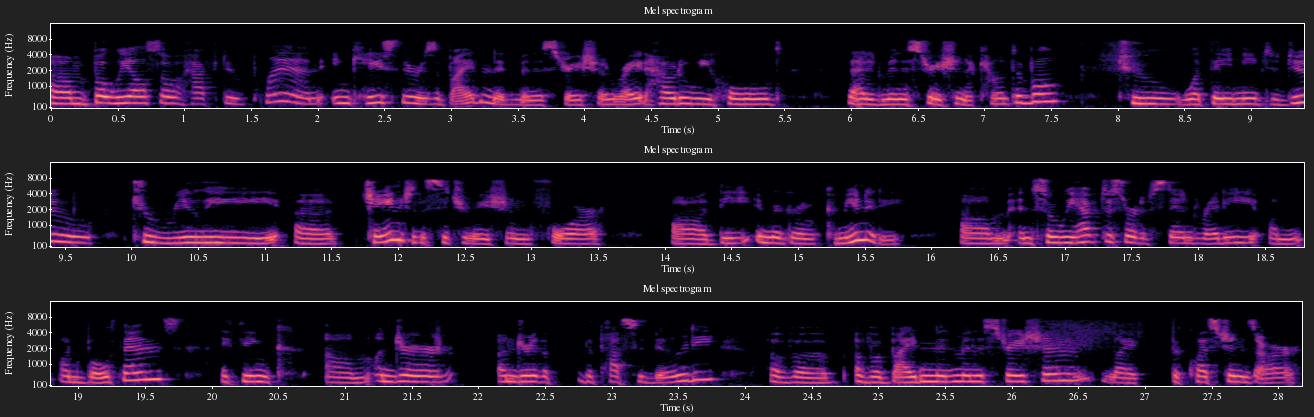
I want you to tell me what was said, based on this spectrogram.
Um, but we also have to plan in case there is a Biden administration, right? How do we hold that administration accountable to what they need to do to really uh, change the situation for uh, the immigrant community? Um, and so we have to sort of stand ready on on both ends. I think um, under under the, the possibility of a of a Biden administration, like the questions are,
